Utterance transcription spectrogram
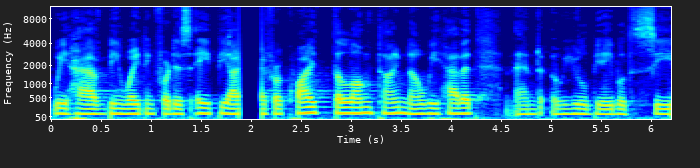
We have been waiting for this API for quite a long time now we have it and you'll be able to see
